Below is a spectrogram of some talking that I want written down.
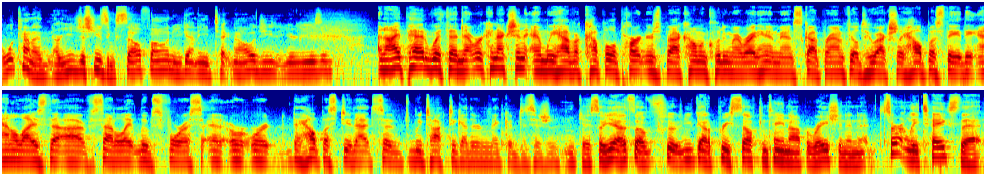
what kind of, are you just using cell phone? Are you got any technology that you're using? An iPad with a network connection, and we have a couple of partners back home, including my right hand man, Scott Brownfield, who actually help us. They, they analyze the uh, satellite loops for us, or, or, they help us do that so we talk together and make a decision. Okay, so yeah, so you've got a pretty self contained operation, and it certainly takes that.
